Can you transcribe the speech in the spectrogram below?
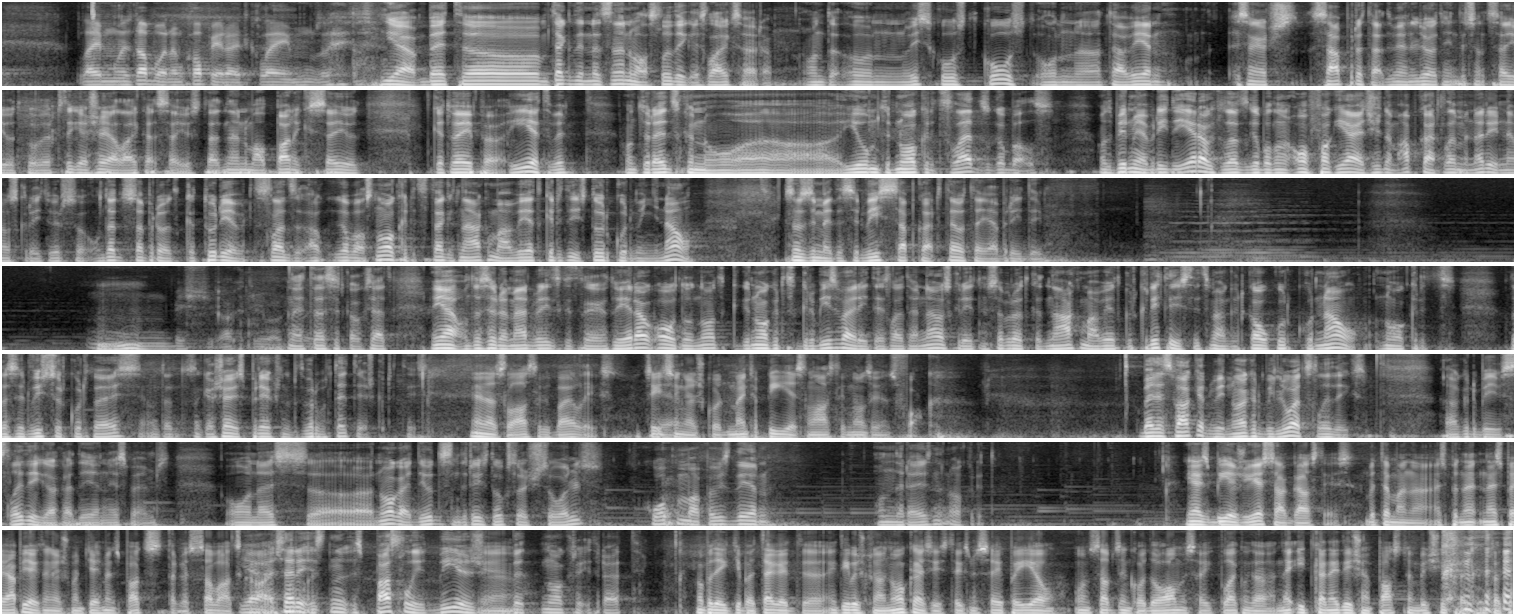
lai mēs dabūjam copyright claim uzreiz. Jā, bet uh, tagad ir nenormāls slidīgais laiks ārā. Un, un viss kūst, kūst. Un tā viena, es vienkārši sapratu tādu vienu ļoti interesantu sajūtu, ko var tikai šajā laikā sajust. Tāda nenormāla panikas sajūta, kad tu ej pa ietvi un tu redz, ka no uh, jumta ir nokritis ledus gabals. Un pirmajā brīdī ieraugi ledus gabalu, un, oh, fuck, jāiet šitam apkārt, lai man arī neuzkrīt virsū. Un tad saproti, ka tur jau ir tas ledus gabals nokritis. Tagad nākamā vieta kritīs tur, kur viņi nav. Tas nozīmē, tas ir viss apkārt tev tajā brīdī. Mm. Nē, tas ir kaut kas tāds. Nu, jā, un tas ir vienmēr brīdis, kad, kad tu ieraugi, oh, tu nokritis, gribi izvairīties, lai tā neuzkrīt. Un saproti, ka nākamā vieta, kur kritīs, ticamāk, ir kaut kur, kur nav nokritis. Tas ir visur, kur tu esi. Tad tas uz priekšu, un tad varbūt te tieši kritīs. Jā, tas lāstīgs bailīgs. Cits vienkārši kaut kāda metra 50 lāstīgs nozīmēs fok. Bet es vakar biju, nu, vakar biju ļoti slidīgs. Vakar bija visslidīgākā diena, iespējams. Un es uh, nogāju 23,000 soļus kopumā pa visu dienu, un nereiz nenokritu. Jā, es bieži iesāku gāzties, bet man, es pat ne, nespēju apiet, vienkārši man ķermenis pats tagad savāc Jā, es arī es, nu, es paslīdu bieži, Jā. bet nokrītu reti. Man patīk, ja tagad, eh, ir tīpaši, kad nav nokaisījis, teiksim, es eju pa ielu un sapzinu, ko domu, es eju pa laikam tā, ne, it kā nedīšām pastu, un bija šī tāda,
